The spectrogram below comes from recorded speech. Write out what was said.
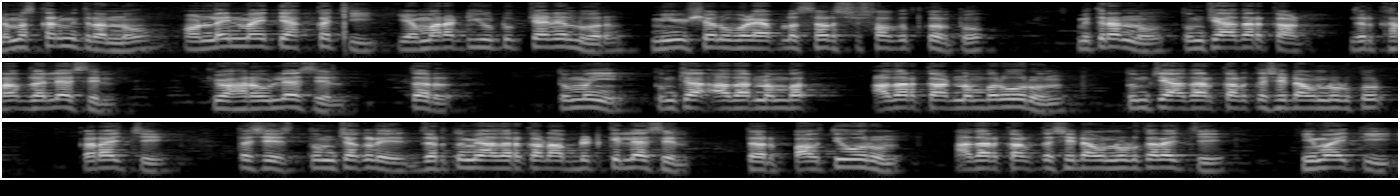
नमस्कार मित्रांनो ऑनलाईन माहिती हक्काची या मराठी यूट्यूब चॅनलवर मी विशाल उबळे आपलं सहर्ष स्वागत करतो. मित्रांनो तुमचे आधार कार्ड जर खराब झाले असेल किंवा हरवले असेल तर तुम्ही तुमच्या आधार नंबर आधार कार्ड नंबरवरून तुमचे आधार कार्ड कसे डाउनलोड कर करायचे? तसेच तुमच्याकडे जर तुम्ही आधार कार्ड अपडेट केले असेल तर पावतीवरून आधार कार्ड कसे डाउनलोड करायचे ही माहिती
